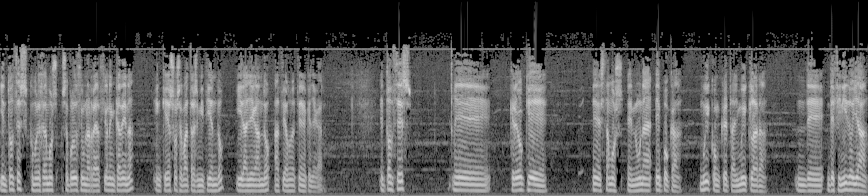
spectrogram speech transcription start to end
y entonces como dijéramos se produce una reacción en cadena en que eso se va transmitiendo e irá llegando hacia donde tiene que llegar. Entonces eh, creo que estamos en una época muy concreta y muy clara de definido ya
